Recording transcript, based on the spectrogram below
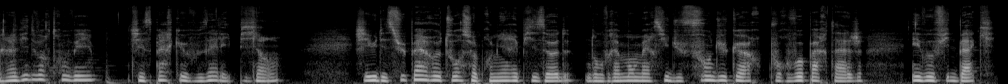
Suis ravie de vous retrouver. J'espère que vous allez bien. J'ai eu des super retours sur le premier épisode, donc vraiment merci du fond du cœur pour vos partages et vos feedbacks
